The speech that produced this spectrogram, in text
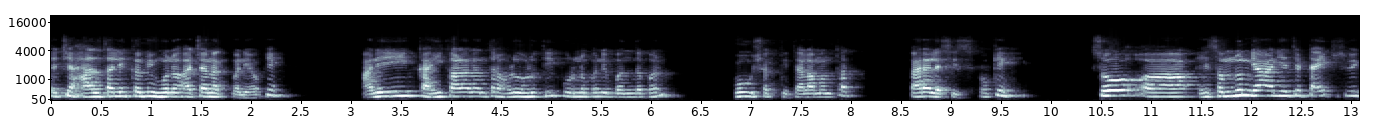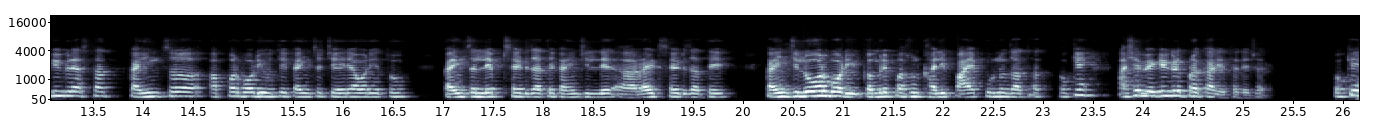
त्याची हालचाली कमी होणं अचानकपणे ओके? आणि काही काळानंतर हळूहळू ती पूर्णपणे बंद पण होऊ शकते. त्याला म्हणतात पॅरालिसिस ओके? सो हे समजून घ्या आणि याचे टाइप्स वेगवेगळे असतात. काहींचं अप्पर बॉडी होते काहींचं चेहऱ्यावर येतो काहींचं लेफ्ट साइड जाते काहींची राईट साइड जाते काहींची लोअर बॉडी कमरेपासून खाली पाय पूर्ण जातात ओके? असे वेगवेगळे प्रकार येतात त्याच्यात ओके?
